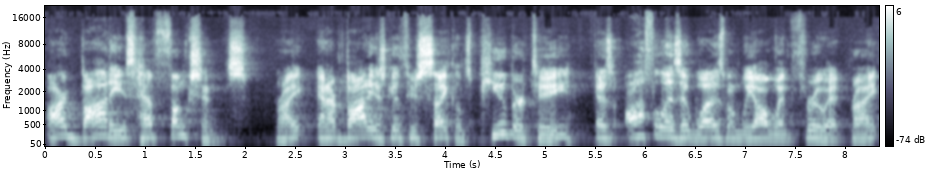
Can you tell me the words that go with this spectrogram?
Our bodies have functions, right? And our bodies go through cycles. Puberty, as awful as it was when we all went through it, right,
